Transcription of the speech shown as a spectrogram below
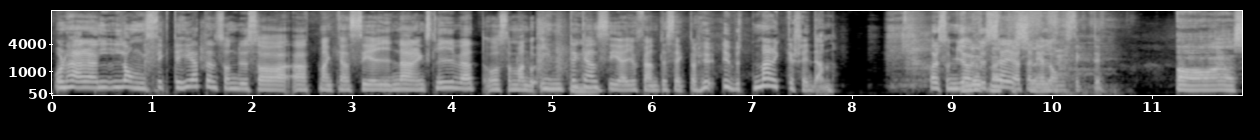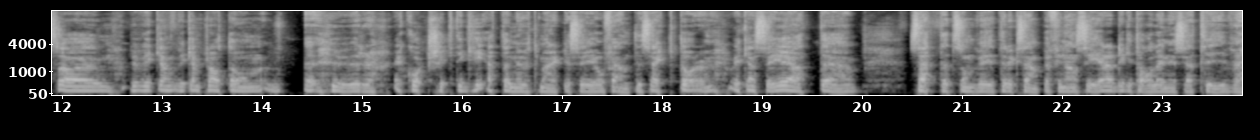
Och den här långsiktigheten som du sa att man kan se i näringslivet och som man då inte mm. kan se i offentlig sektor, hur utmärker sig den? Vad är det som gör att du säger att den är långsiktig? Ja, alltså vi kan, vi kan prata om eh, hur eh, kortsiktigheten utmärker sig i offentlig sektor. Vi kan se att eh, sättet som vi till exempel finansierar digitala initiativ,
